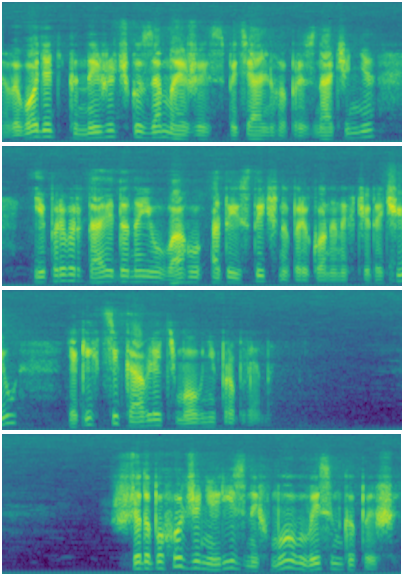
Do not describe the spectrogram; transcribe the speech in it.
виводять книжечку за межі спеціального призначення і привертає до неї увагу атеїстично переконаних читачів, яких цікавлять мовні проблеми. Щодо походження різних мов Лисенко пише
